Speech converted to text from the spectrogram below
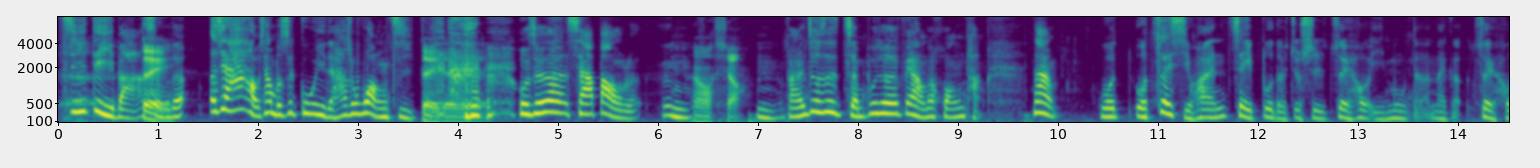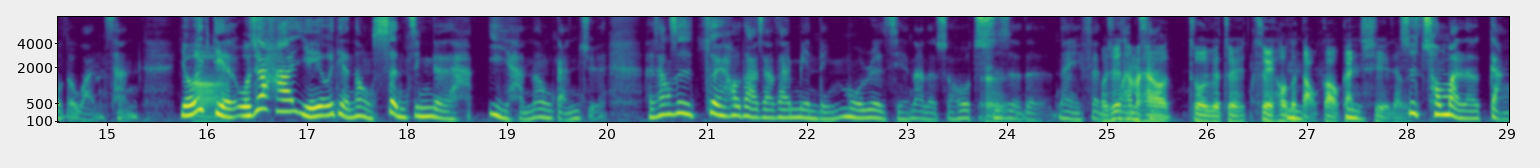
基地吧，呃、什么的。而且他好像不是故意的，他是忘记。对对对，对，我觉得瞎爆了。嗯，很好笑。嗯，反正就是整部就是非常的荒唐。那。我我最喜欢这一部的就是最后一幕的那个最后的晚餐，有一点，我觉得它也有一点那种圣经的意涵那种感觉，很像是最后大家在面临末日劫难的时候吃着的那一份。我觉得他们还要做一个最最后的祷告，感谢这样子，是充满了感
